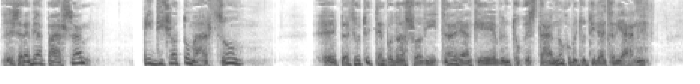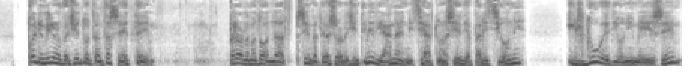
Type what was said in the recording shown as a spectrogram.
sarebbe apparsa il 18 marzo eh, per tutto il tempo della sua vita e anche è venuto quest'anno come tutti gli altri anni. Poi nel 1987 però la Madonna, sempre attraverso la Vergine Miriana, ha iniziato una serie di apparizioni il 2 di ogni mese,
